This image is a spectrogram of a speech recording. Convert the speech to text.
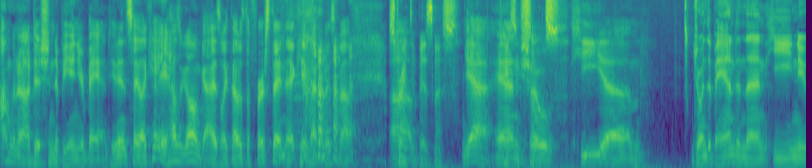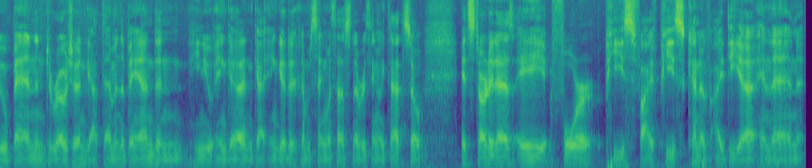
I'm gonna audition to be in your band. He didn't say like, "Hey, how's it going, guys?" Like that was the first thing that came out of his mouth. Straight to Um, business. yeah, and Casey so Schultz. he um, joined the band, and then he knew Ben and DeRoja and got them in the band, and he knew Inga and got Inga to come sing with us and everything like that. So it started as a four-piece, five-piece kind of idea, and then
